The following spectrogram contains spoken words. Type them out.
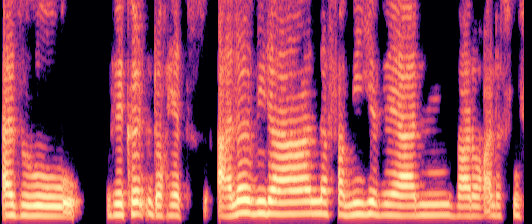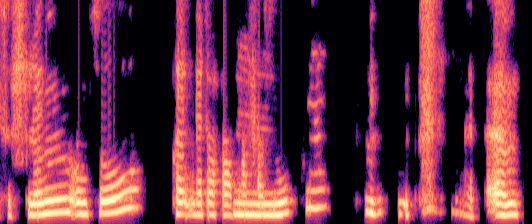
Also wir könnten doch jetzt alle wieder eine Familie werden, war doch alles nicht so schlimm und so. Könnten wir doch auch mal mhm. versuchen. ähm,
